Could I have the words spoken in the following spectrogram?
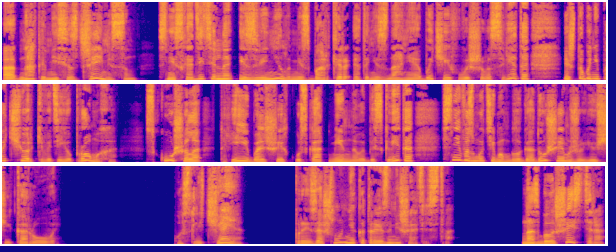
Однако миссис Джеймисон снисходительно извинила мисс Баркер это незнание обычаев высшего света и, чтобы не подчеркивать ее промаха, скушала три больших куска минного бисквита с невозмутимым благодушием жующей коровы. После чая произошло некоторое замешательство. Нас было шестеро,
